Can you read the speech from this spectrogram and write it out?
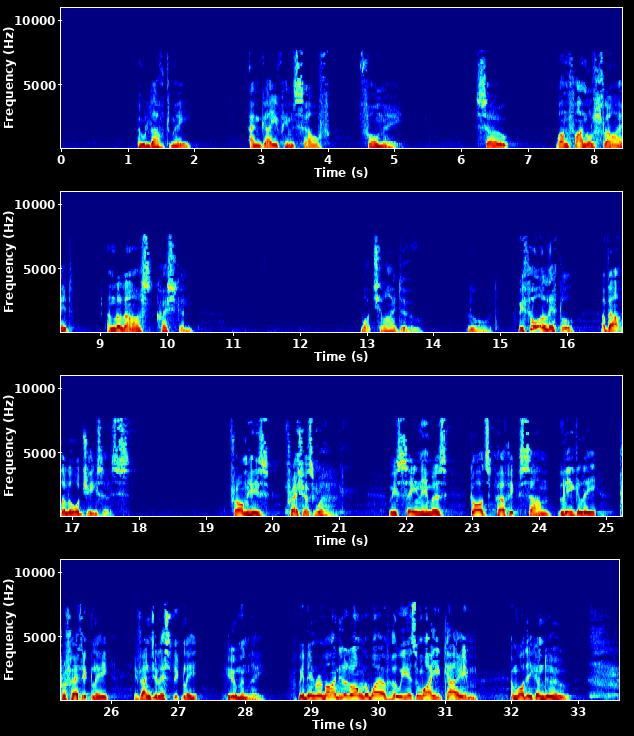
who loved me and gave Himself for me. So, one final slide and the last question. What shall I do, Lord? We thought a little about the Lord Jesus from His precious word. We've seen Him as God's perfect Son, legally, prophetically, evangelistically, humanly. We've been reminded along the way of who He is and why He came and what He can do.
